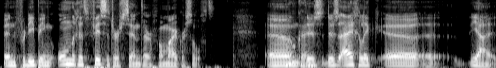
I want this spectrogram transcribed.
een verdieping onder het Visitor Center van Microsoft. Ehm, dus, dus eigenlijk, eh, ja,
